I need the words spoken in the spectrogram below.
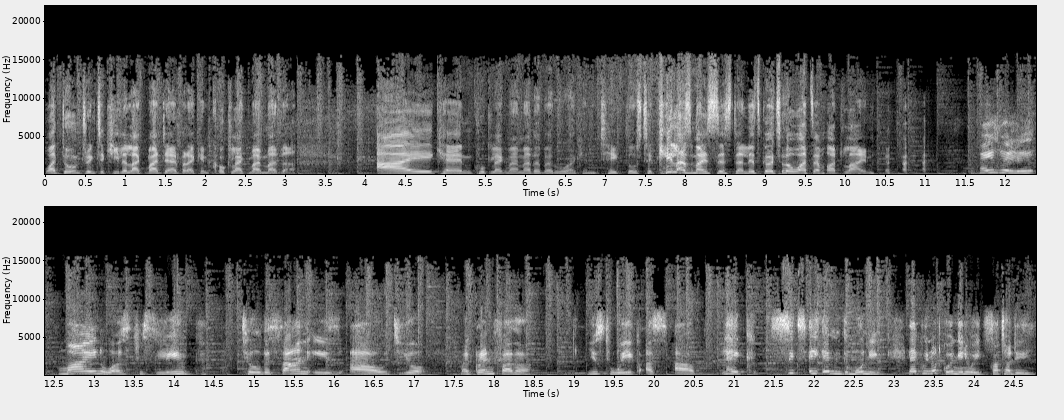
Well, I don't drink tequila like my dad, but I can cook like my mother. I can cook like my mother, but ooh, I can take those tequilas, my sister. Let's go to the WhatsApp hotline. Usually, mine was to sleep till the sun is out. Yo, my grandfather used to wake us up like 6 a.m. in the morning. Like we're not going anywhere. It's Saturday.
